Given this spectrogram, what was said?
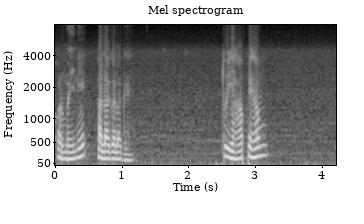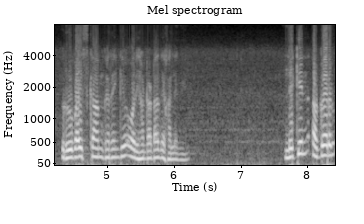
और महीने अलग अलग हैं। तो यहाँ पे हम रोबाइस काम करेंगे और यहाँ डाटा दिखा लेंगे। लेकिन अगर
